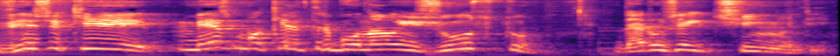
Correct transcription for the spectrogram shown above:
Veja que, mesmo aquele tribunal injusto, deram um jeitinho ali.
